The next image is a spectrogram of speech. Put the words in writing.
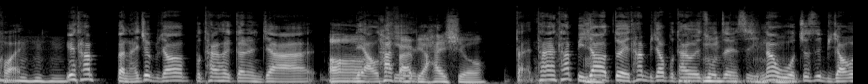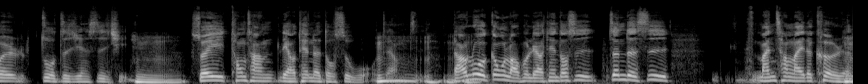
块，因为她本来就比较不太会跟人家哦聊天。他反而比，较害羞。她她她比较对她比较不太会做这件事情，那我就是比较会做这件事情。嗯。所以通常聊天的都是我这样子，然后如果跟我老婆聊天，都是真的是蛮常来的客人，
